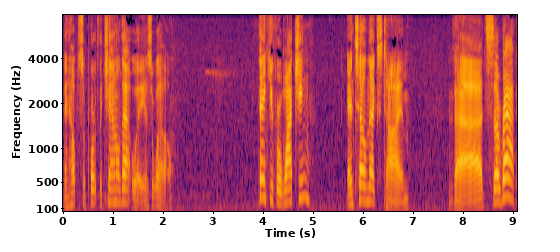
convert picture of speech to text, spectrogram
and help support the channel that way as well. Thank you for watching. Until next time, that's a wrap.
